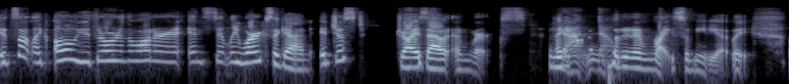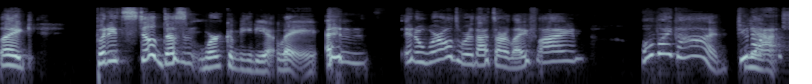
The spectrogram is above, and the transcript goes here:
it's not like, oh, you throw it in the water and it instantly works again. It just dries out and works. You Yeah, no. put it in rice immediately. Like, but it still doesn't work immediately. And in a world where that's our lifeline, oh my God, do Yeah. not push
